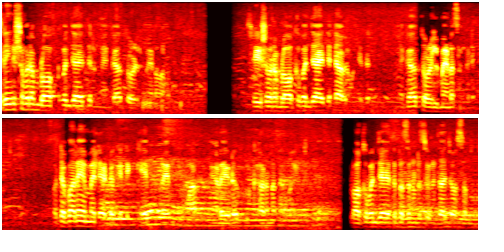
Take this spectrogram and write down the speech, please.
ശ്രീകൃഷ്ണപുരം ബ്ലോക്ക് പഞ്ചായത്തിൽ മെഗാ തൊഴിൽമേള നടന്നു. ശ്രീകൃഷ്ണപുരം ബ്ലോക്ക് പഞ്ചായത്തിന്റെ ആഭിമുഖ്യത്തിൽ മെഗാ തൊഴിൽമേള സംഘടിപ്പിച്ചു. Ottapalam M L A advocate K Premkumar മേളയുടെ ഉദ്ഘാടനം നിർവഹിച്ചു. Block panchayat president Sunitha Joseph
